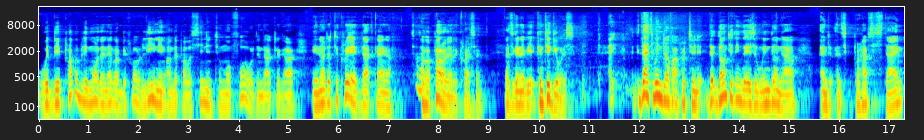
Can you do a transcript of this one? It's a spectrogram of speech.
would be probably more than ever before leaning on the Palestinian to move forward in that regard in order to create that kind of sort of a parallel crescent that's going to be contiguous. I, That window of opportunity, don't you think there is a window now? And perhaps it's time,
